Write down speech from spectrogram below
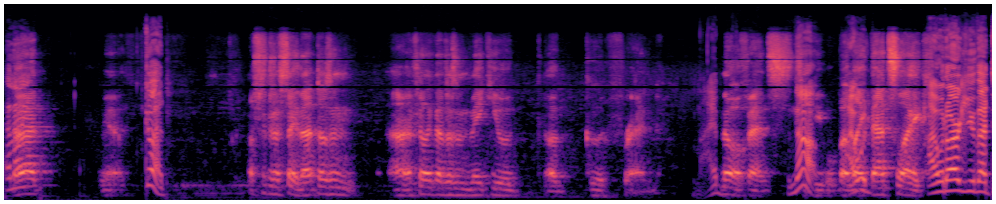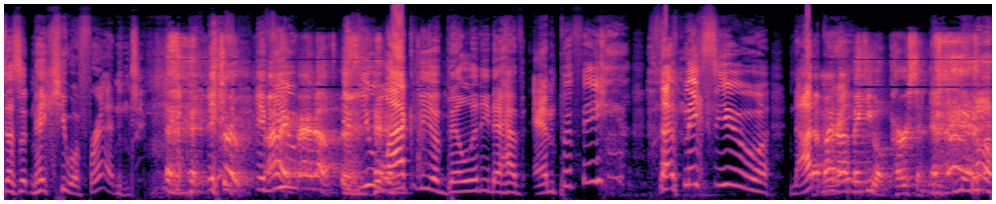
and I that yeah. good. I was just gonna say that doesn't. I feel like that doesn't make you a, a good friend. I, No offense No, to people, but I like would- that's like I would argue that doesn't make you a friend. true. if All right, you- fair enough. if you lack the ability to have empathy, that makes you not. that might not make you a person. no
